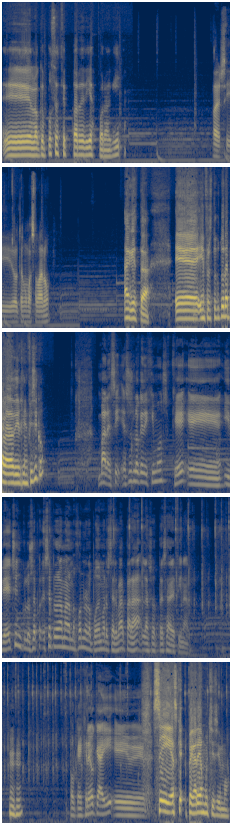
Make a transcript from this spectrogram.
Eh, lo que puse hace un par de días por aquí. A ver si lo tengo más a mano. Aquí está. Eh, infraestructura para dirigir físico. Vale, sí, eso es lo que dijimos. Que. eh, Y de hecho, incluso ese programa a lo mejor no lo podemos reservar para la sorpresa del final. Porque creo que ahí. eh, Sí, es que pegaría muchísimo.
